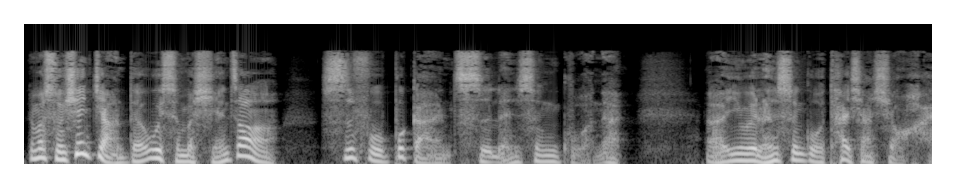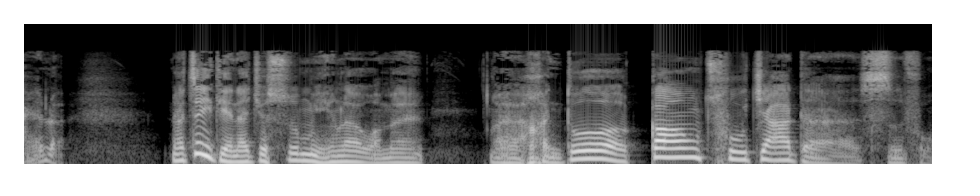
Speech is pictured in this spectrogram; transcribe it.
那么首先讲的，为什么玄奘师傅不敢吃人参果呢？啊，因为人参果太像小孩了。那这一点呢，就说明了我们。呃，很多刚出家的师傅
